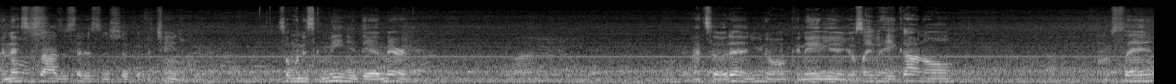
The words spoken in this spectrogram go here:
and exercise the citizenship interchangeably. So when it's convenient, they're American. Until then, you know, Canadian, yo soy mexicano. You know I'm saying?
